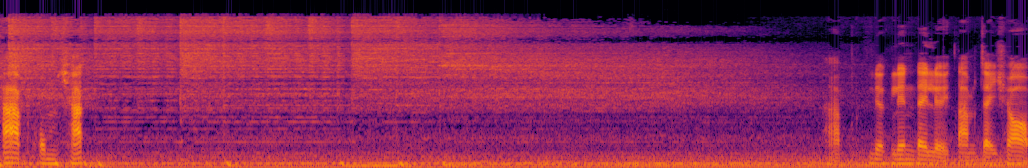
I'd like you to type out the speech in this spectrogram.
ภาพคมชัด ครับเลือกเล่นได้เลยตามใจชอบ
